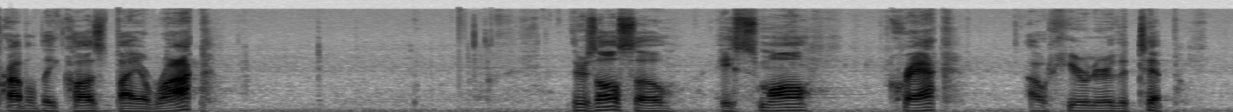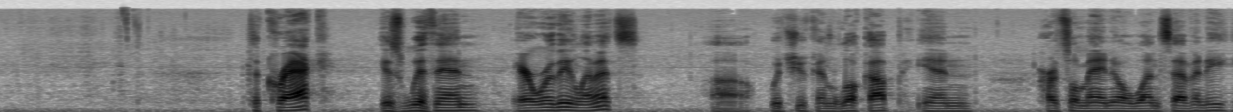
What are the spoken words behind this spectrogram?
probably caused by a rock. There's also a small crack out here near the tip. The crack is within airworthy limits, uh, which you can look up in Hartzell Manual 170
